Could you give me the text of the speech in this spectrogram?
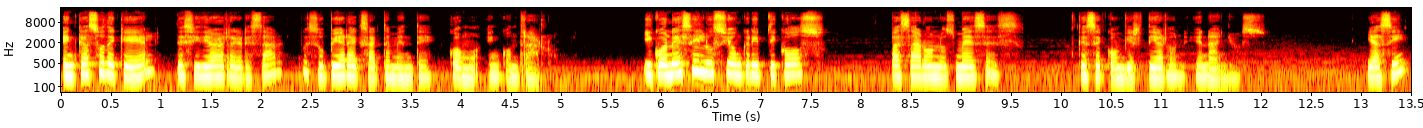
en caso de que él decidiera regresar, pues supiera exactamente cómo encontrarlo. Y con esa ilusión crípticos pasaron los meses que se convirtieron en años. Y así,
